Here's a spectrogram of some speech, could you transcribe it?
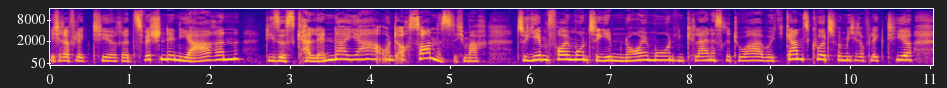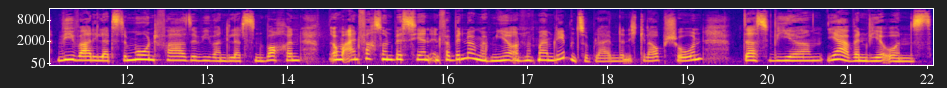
Ich reflektiere zwischen den Jahren dieses Kalenderjahr und auch sonst. Ich mache zu jedem Vollmond, zu jedem Neumond ein kleines Ritual, wo ich ganz kurz für mich reflektiere, wie war die letzte Mondphase, wie waren die letzten Wochen, um einfach so ein bisschen in Verbindung mit mir und mit meinem Leben zu bleiben. Denn ich glaube schon, dass wir, ja, wenn wir uns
